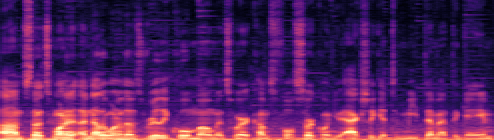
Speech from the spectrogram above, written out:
Um, so it's one another one of those really cool moments where it comes full circle and you actually get to meet them at the game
